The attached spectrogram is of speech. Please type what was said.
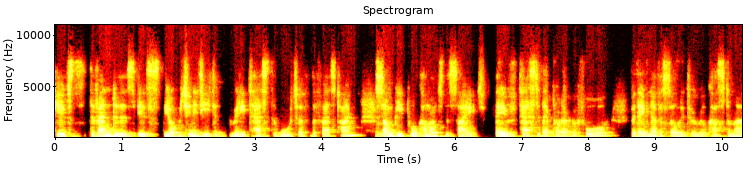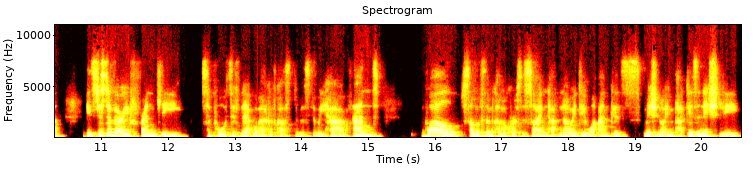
gives the vendors is the opportunity to really test the water for the first time. Some people come onto the site, they've tested their product before, but they've never sold it to a real customer. It's just a very friendly, supportive network of customers that we have. And while some of them come across the site and have no idea what Anqa's mission or impact is initially,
